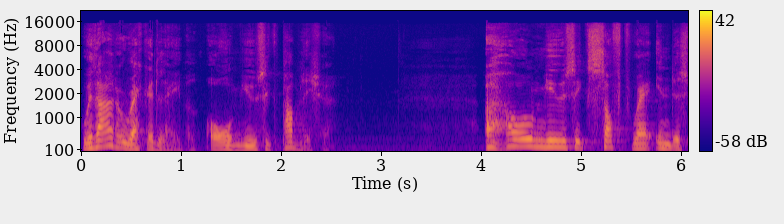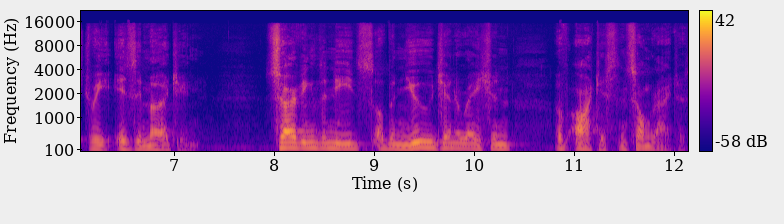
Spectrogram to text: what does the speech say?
without a record label or music publisher. A whole music software industry is emerging, serving the needs of a new generation of artists and songwriters.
